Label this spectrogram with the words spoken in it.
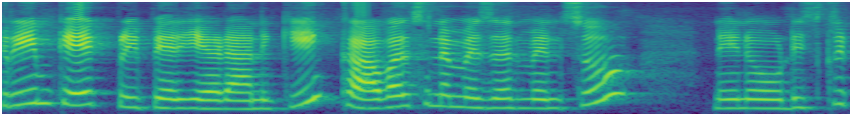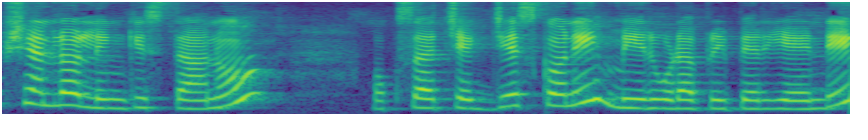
క్రీమ్ కేక్ ప్రిపేర్ చేయడానికి కావాల్సిన మెజర్మెంట్స్ నేను డిస్క్రిప్షన్లో లింక్ ఇస్తాను. ఒకసారి చెక్ చేసుకొని మీరు కూడా ప్రిపేర్ చేయండి.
